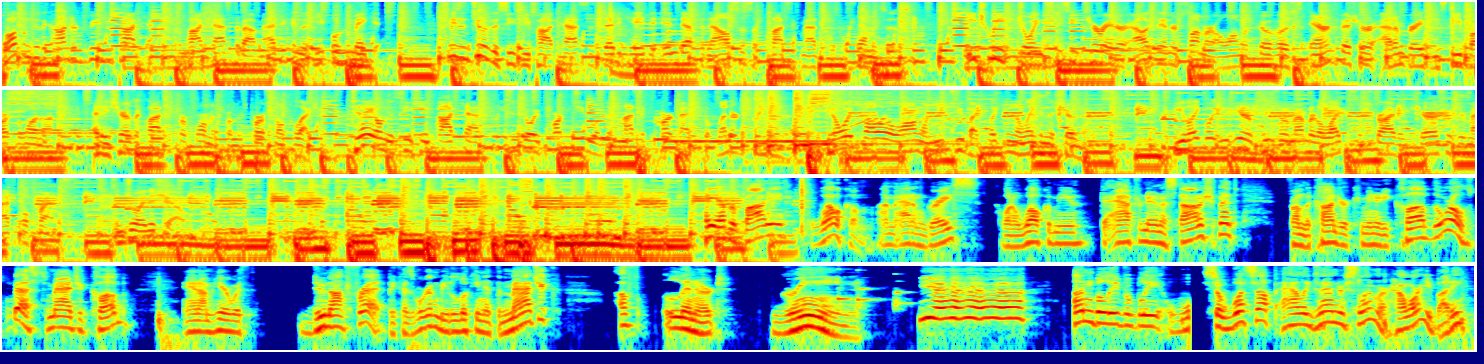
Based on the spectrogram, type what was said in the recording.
Welcome to the Conjuror Community Podcast, a podcast about magic and the people who make it. Season 2 of the CC Podcast is dedicated to in depth analysis of classic magical performances. Each week, join CC curator Alexander Slemmer along with co hosts Aaron Fisher, Adam Grace, and Steve Barcellona as he shares a classic performance from his personal collection. Today on the CC Podcast, please enjoy part 2 of the classic card magic of Lennart Green. You can always follow along on YouTube by clicking the link in the show notes. If you like what you hear, please remember to like, subscribe, and share us with your magical friends. Enjoy the show. Hey, everybody, welcome. I'm Adam Grace. I want to welcome you to Afternoon Astonishment from the Conjuror Community Club, the world's best magic club. And I'm here with Do Not Fret because we're going to be looking at the magic of Lennart Green. Yeah, unbelievably. So, what's up, Alexander Slemmer? How are you, buddy?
